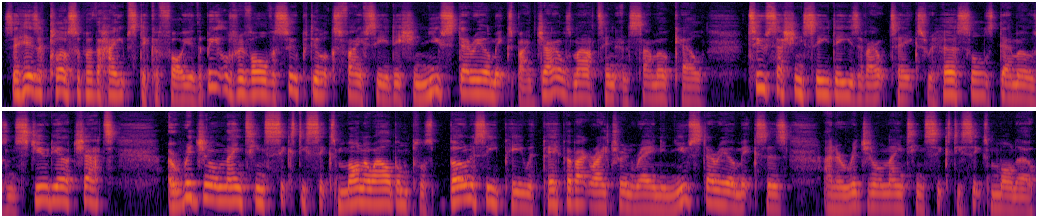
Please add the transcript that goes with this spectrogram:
So here's a close-up of the hype sticker for you. The Beatles Revolver Super Deluxe 5C edition, new stereo mix by Giles Martin and Sam Okell. Two session CDs of outtakes, rehearsals, demos and studio chat. Original 1966 mono album plus bonus EP with Paperback Writer in Rain in new stereo mixers and original 1966 mono.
